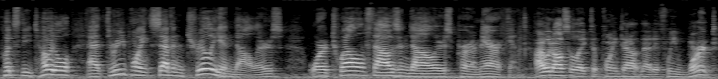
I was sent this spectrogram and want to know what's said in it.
puts the total at $3.7 trillion or $12,000 per American. I would also like to point out that if we weren't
